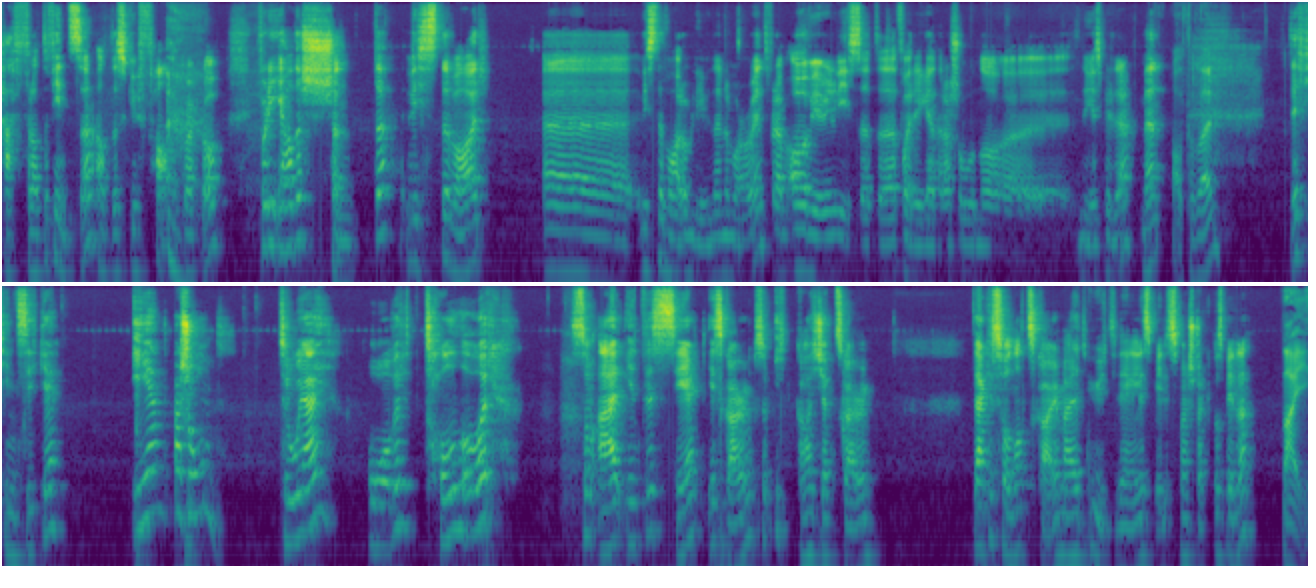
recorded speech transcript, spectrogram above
herfra til Finse at det skulle faen ikke vært lov. Fordi jeg hadde skjønt det hvis det var uh, hvis det var Oblivion eller Morrowind. For de, å, vi vil vise det til forrige generasjon og uh, nye spillere. Men det det fins ikke én person, tror jeg, over tolv år som er interessert i Skyrim, som ikke har kjøpt Skyrim. Det er ikke sånn at Skyrim er et utilgjengelig spill som er stygt å spille. Nei,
